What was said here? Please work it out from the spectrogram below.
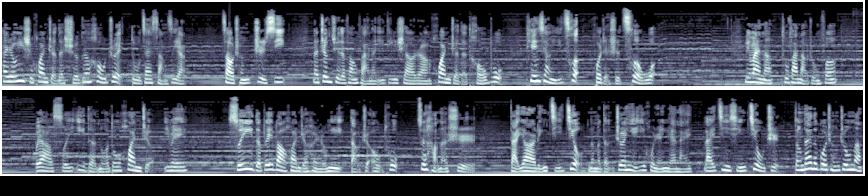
还容易使患者的舌根后坠，堵在嗓子眼儿，造成窒息。那正确的方法呢，一定是要让患者的头部偏向一侧或者是侧卧。另外呢，突发脑中风不要随意的挪动患者，因为随意的背抱患者很容易导致呕吐。最好呢是打幺二零急救，那么等专业医护人员来来进行救治。等待的过程中呢，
